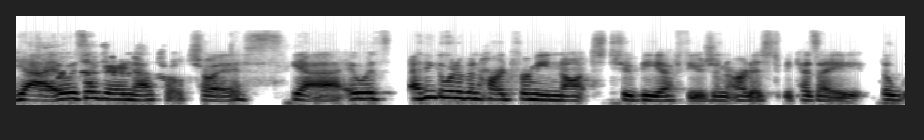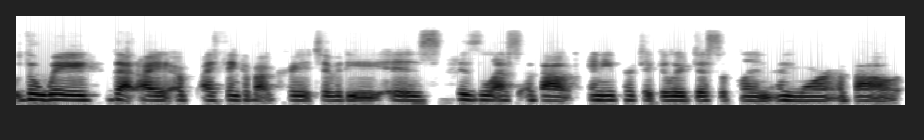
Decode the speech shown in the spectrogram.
Yeah, it was a very natural choice. Yeah, it was I think it would have been hard for me not to be a fusion artist because I the the way that I I think about creativity is is less about any particular discipline and more about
